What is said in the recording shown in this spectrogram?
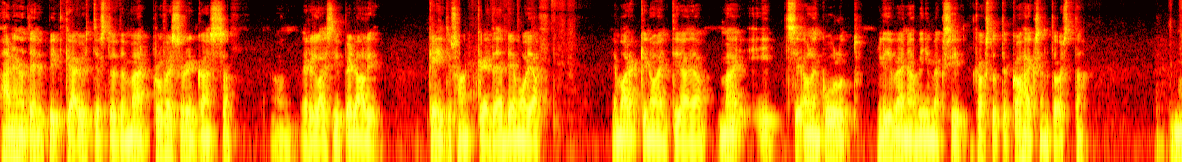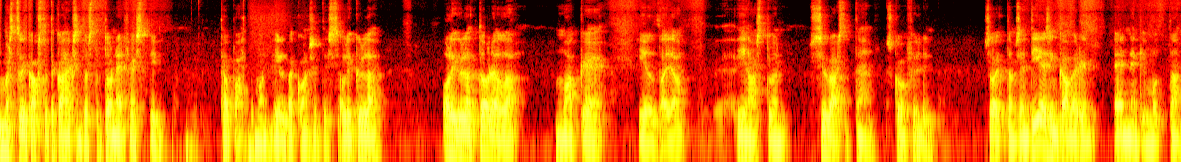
Hän on tehnyt pitkää yhteistyötä Matt Professorin kanssa, on erilaisia pedaalikehityshankkeita ja demoja ja markkinointia. Ja mä itse olen kuullut livenä viimeksi 2018 Mun mielestä se oli 2018 Tonefestin tapahtuman iltakonsertissa. Oli kyllä, oli kyllä todella makea ilta ja ihastuin syvästi tähän Schofieldin soittamiseen. Tiesin kaverin ennenkin, mutta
